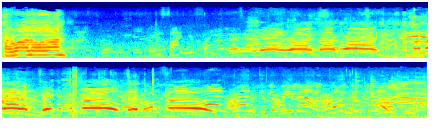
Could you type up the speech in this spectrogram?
Ahí va, Logan. Yeah, yeah, yeah. Run, run, run. Come at. Take it to goal. Take it to goal. Get the rebound. Go, go, go.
